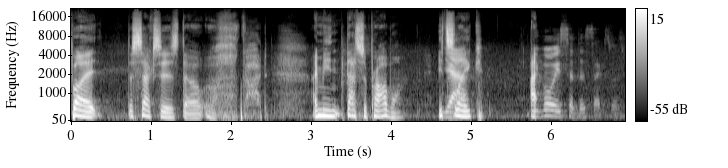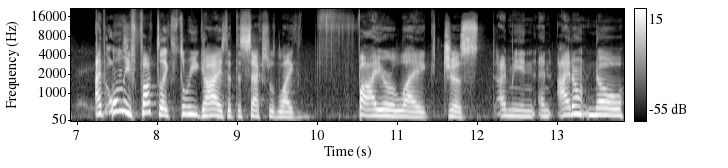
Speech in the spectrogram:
but the sex is though, oh God. I mean, that's the problem. It's Yeah. like, You've always said the sex. I've only fucked like three guys that the sex was like fire, like just, I mean, and I don't know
